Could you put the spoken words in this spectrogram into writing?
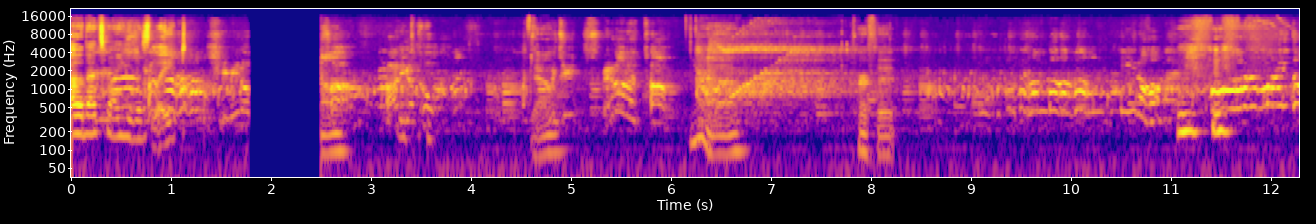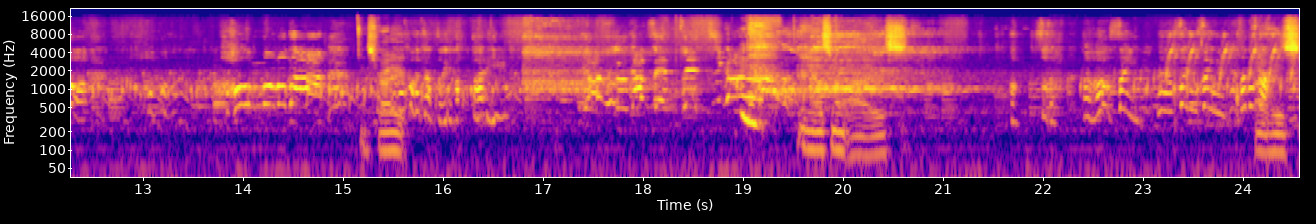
Oh, that's why he was late. Oh. Yeah. Yeah. Perfect. That's right. He has no eyes. Uh, his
